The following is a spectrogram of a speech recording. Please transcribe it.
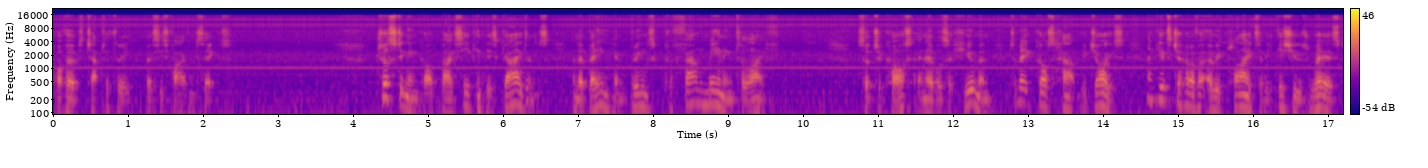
Proverbs chapter 3 verses 5 and 6. Trusting in God by seeking his guidance and obeying him brings profound meaning to life. Such a course enables a human to make God's heart rejoice and gives Jehovah a reply to the issues raised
